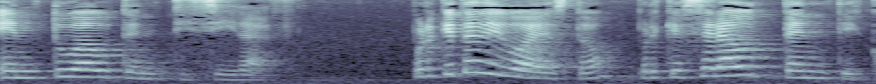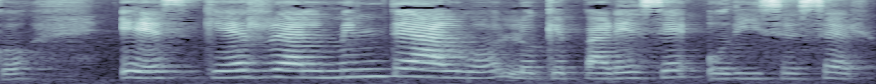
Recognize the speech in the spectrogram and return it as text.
en tu autenticidad. ¿Por qué te digo esto? Porque ser auténtico es que es realmente algo lo que parece o dice ser.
